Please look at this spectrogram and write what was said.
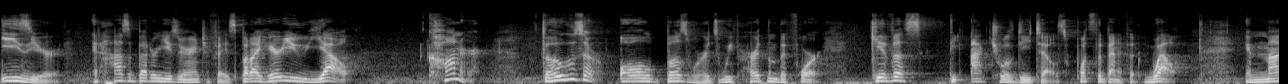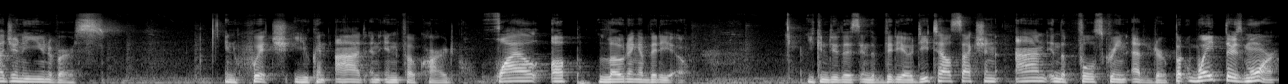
easier, it has a better user interface, but I hear you yell, Connor, those are all buzzwords. We've heard them before. Give us the actual details. What's the benefit? Well, imagine a universe in which you can add an info card while uploading a video. You can do this in the video details section and in the full screen editor. But wait, there's more.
